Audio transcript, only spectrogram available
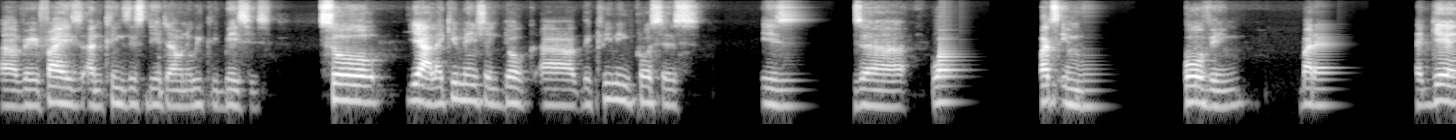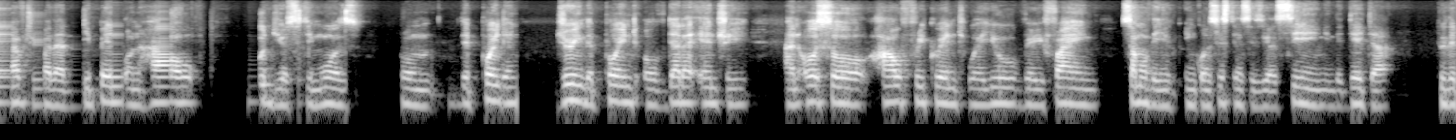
uh, verifies and cleans this data on a weekly basis. So yeah, like you mentioned, Doc, uh, the cleaning process is, is uh, what, what's involving, but again, you have to remember that depend on how good your system was from the point during the point of data entry and also how frequent were you verifying some of the inconsistencies you are seeing in the data to the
